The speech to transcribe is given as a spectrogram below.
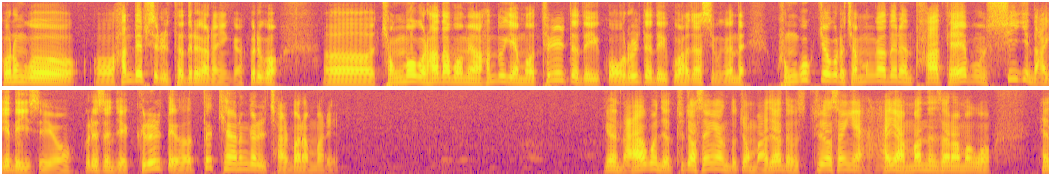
그런 거 어, 한 뎁스를 더 들어가라니까. 그리고 어, 종목을 하다 보면 한두 개 뭐 틀릴 때도 있고 오를 때도 있고 하지 않습니까? 근데 궁극적으로 전문가들은 다 대부분 수익이 나게 돼 있어요. 그래서 이제 그럴 때 어떻게 하는가를 잘 봐란 말이에요. 나하고 이제 투자 성향도 좀 맞아야 되고 투자 성향이 아예 안 맞는 사람하고 해,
